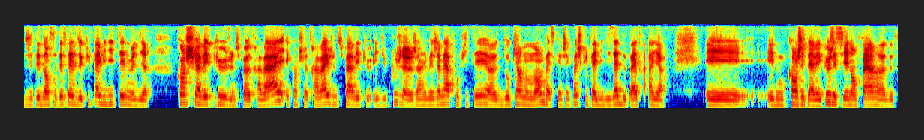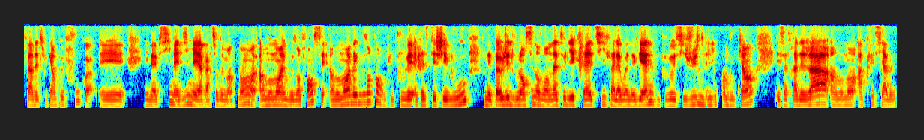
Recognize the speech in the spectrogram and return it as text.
j'étais dans cette espèce de culpabilité de me dire quand je suis avec eux, je ne suis pas au travail, et quand je suis au travail, je ne suis pas avec eux. Et du coup, j'arrivais jamais à profiter euh, d'aucun moment parce qu'à chaque fois, je culpabilisais de ne pas être ailleurs. Et, donc, quand j'étais avec eux, j'essayais d'en faire, euh, de faire des trucs un peu fous, quoi. Et, ma psy m'a dit, mais à partir de maintenant, un moment avec vos enfants, c'est un moment avec vos enfants. Vous pouvez rester chez vous. Vous n'êtes pas obligé de vous lancer dans un atelier créatif à la one again. Vous pouvez aussi juste mmh. lire un bouquin et ça sera déjà un moment appréciable.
